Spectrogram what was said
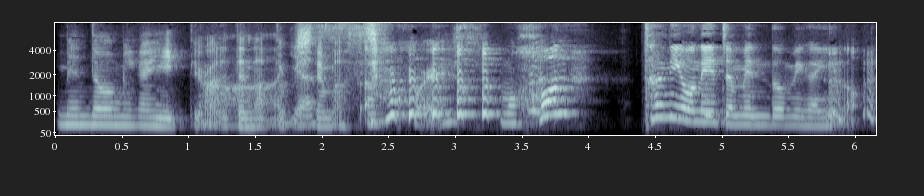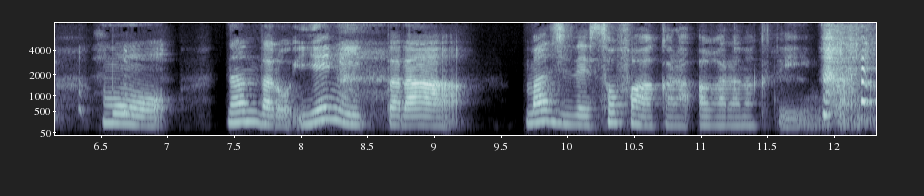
面倒見がいいって言われて納得してます。yes, of course. もう本当にお姉ちゃん面倒見がいいの。もう、なんだろう、家に行ったら、マジでソファーから上がらなくていいみたいな。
